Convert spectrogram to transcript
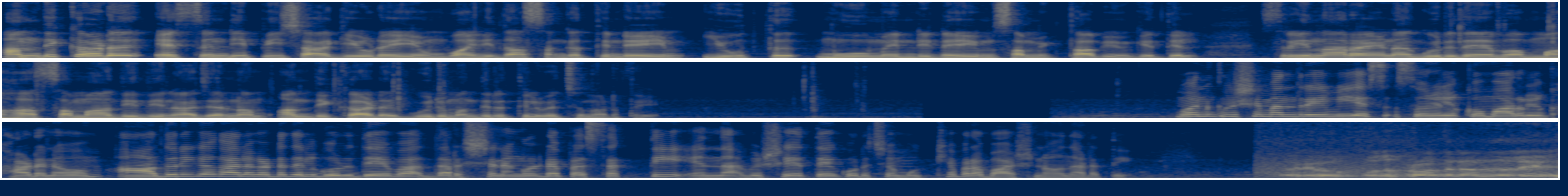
Anthikad S N D P ശാഖയുടെയും വനിതാ സംഘത്തിന്റെയും യൂത്ത് മൂവ്മെന്റിന്റെയും സംയുക്താഭിമുഖ്യത്തിൽ ശ്രീനാരായണ ഗുരുദേവ മഹാസമാധി ദിനാചരണം അന്തിക്കാട് ഗുരുമന്ദിരത്തിൽ വെച്ച് നടത്തി. മുൻ കൃഷിമന്ത്രി വി എസ് സുനിൽകുമാർ ഉദ്ഘാടനവും ആധുനിക കാലഘട്ടത്തിൽ ഗുരുദേവ ദർശനങ്ങളുടെ പ്രസക്തി എന്ന വിഷയത്തെക്കുറിച്ച് മുഖ്യ പ്രഭാഷണവും നടത്തി. ഒരു പൊതുപ്രവർത്തനം എന്ന നിലയിൽ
